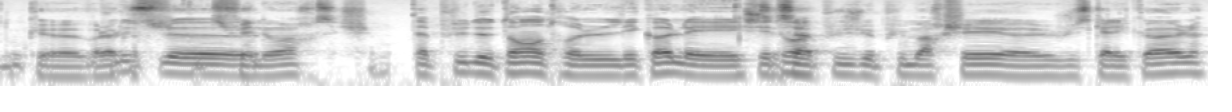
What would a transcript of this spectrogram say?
donc euh, voilà, Plus quand, il- le- il fait noir, c'est chiant. T'as plus de temps entre l'école et chez C'est toi. ça, plus je vais plus marcher euh, jusqu'à l'école,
